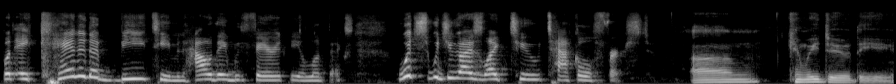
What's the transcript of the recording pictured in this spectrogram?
but a Canada B team and how they would fare at the Olympics. Which would you guys like to tackle first? Um, can we do the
